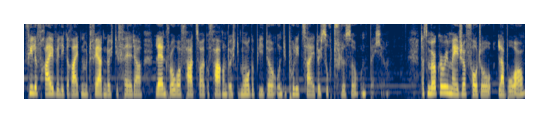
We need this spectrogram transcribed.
Viele Freiwillige reiten mit Pferden durch die Felder, Land Rover-Fahrzeuge fahren durch die Moorgebiete und die Polizei durchsucht Flüsse und Bäche. Das Mercury Major Photo Labor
